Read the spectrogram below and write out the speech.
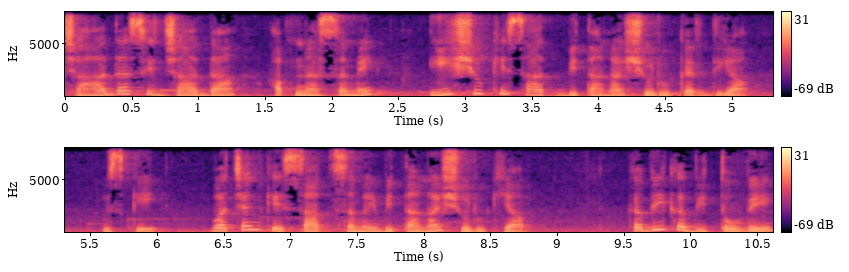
ज़्यादा से ज़्यादा अपना समय ईशु के साथ बिताना शुरू कर दिया। उसके वचन के साथ समय बिताना शुरू किया। कभी कभी तो वे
